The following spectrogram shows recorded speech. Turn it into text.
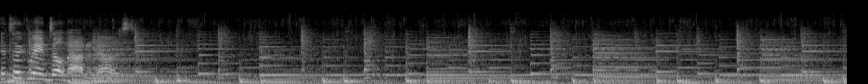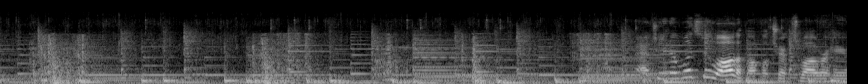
It took me until now to notice. Actually, you know, let's do all the bubble tricks while we're here.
